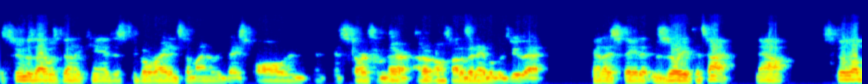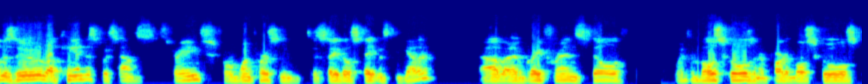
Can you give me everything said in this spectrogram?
as soon as I was done at Kansas to go right into minor league baseball and, and start from there. I don't know if I'd have been able to do that had I stayed at Missouri at the time. Now, still love Mizzou, love Kansas, which sounds strange for one person to say those statements together. Uh, but I have great friends still went to both schools and are part of both schools.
